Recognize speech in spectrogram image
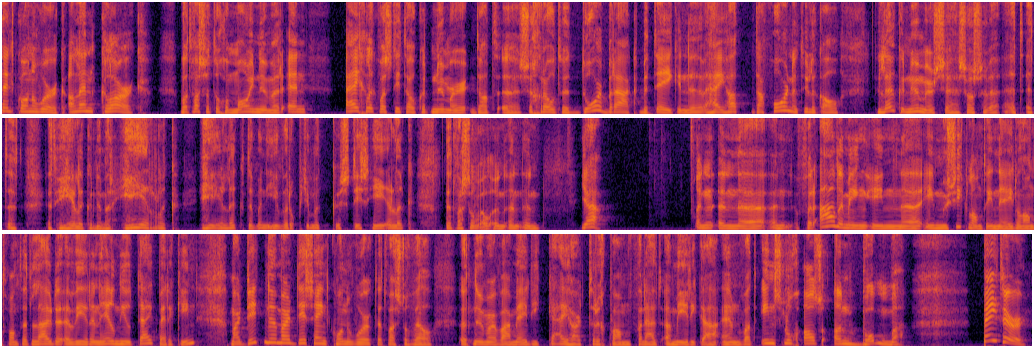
Ain't Gonna Work, Alan Clark. Wat was het toch een mooi nummer. En eigenlijk was dit ook het nummer dat uh, zijn grote doorbraak betekende. Hij had daarvoor natuurlijk al leuke nummers. Uh, zoals uh, het, het, het, het heerlijke nummer Heerlijk. Heerlijk, de manier waarop je me kust is heerlijk. Dat was toch wel een, een, een ja, een, een, uh, een verademing in, uh, in muziekland in Nederland. Want het luidde er weer een heel nieuw tijdperk in. Maar dit nummer, This Ain't Gonna Work... dat was toch wel het nummer waarmee die keihard terugkwam vanuit Amerika... en wat insloeg als een bom. Peter,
